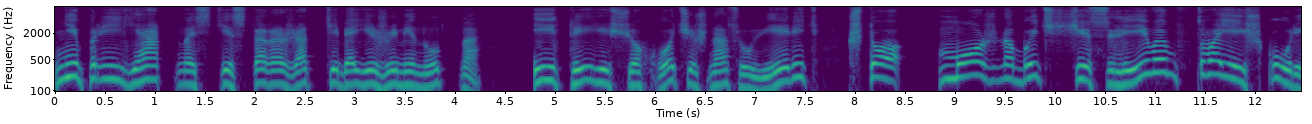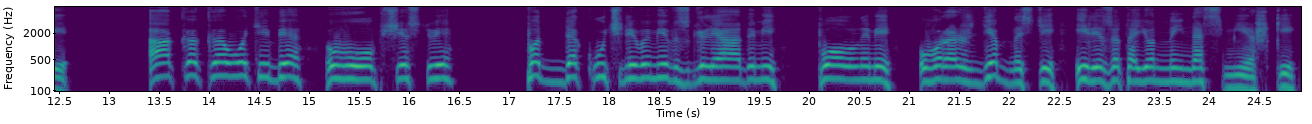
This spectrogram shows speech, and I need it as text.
Неприятности сторожат тебя ежеминутно, и ты еще хочешь нас уверить, что можно быть счастливым в твоей шкуре. А каково тебе в обществе, под докучливыми взглядами, полными враждебности или затаенной насмешки.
